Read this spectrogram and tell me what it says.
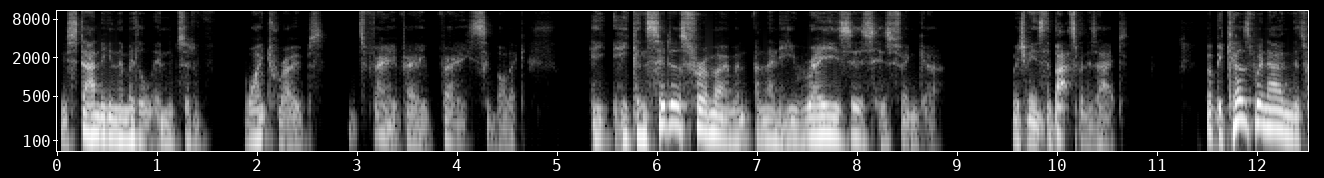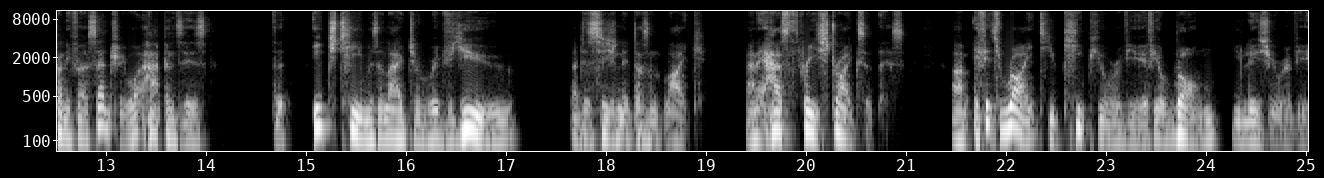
who's standing in the middle in sort of white robes, it's very, very, very symbolic. He, he considers for a moment and then he raises his finger, which means the batsman is out. But because we're now in the 21st century, what happens is that each team is allowed to review a decision it doesn't like. And it has three strikes at this. Um, if it's right, you keep your review. If you're wrong, you lose your review.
